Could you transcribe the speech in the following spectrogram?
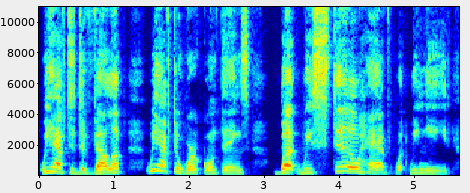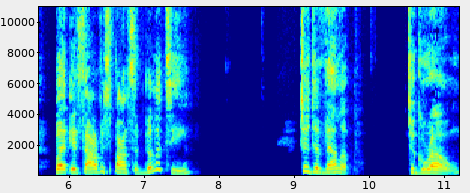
we have to develop, we have to work on things, but we still have what we need. But it's our responsibility to develop, to grow,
